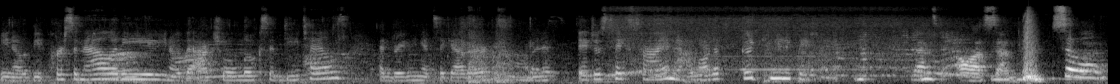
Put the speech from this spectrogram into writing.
you know the personality you know the actual looks and details and bringing it together. Um, and it, it just takes time and a lot of good communication That's awesome. So uh,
